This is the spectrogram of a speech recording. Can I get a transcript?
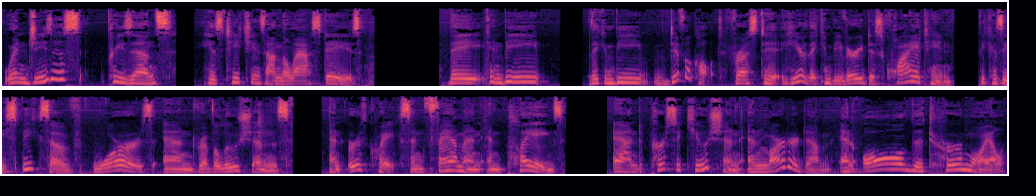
When Jesus presents his teachings on the last days, they can be they can be difficult for us to hear. They can be very disquieting because he speaks of wars and revolutions and earthquakes and famine and plagues and persecution and martyrdom and all the turmoil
